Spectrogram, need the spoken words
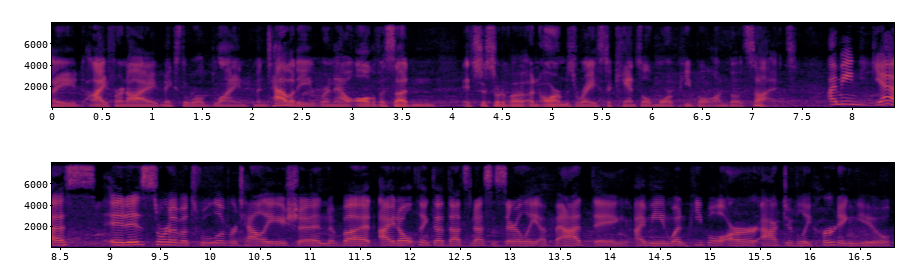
a eye for an eye makes the world blind mentality where now all of a sudden it's just sort of a, an arms race to cancel more people on both sides I mean, yes, it is sort of a tool of retaliation, but I don't think that that's necessarily a bad thing. I mean, when people are actively hurting you,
